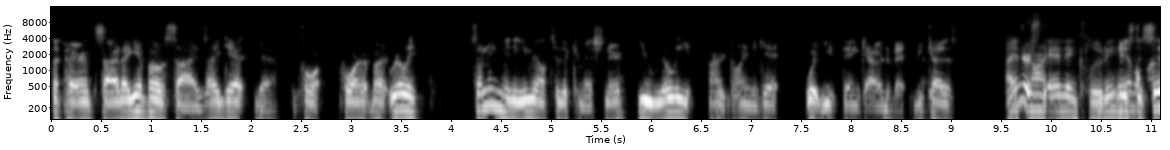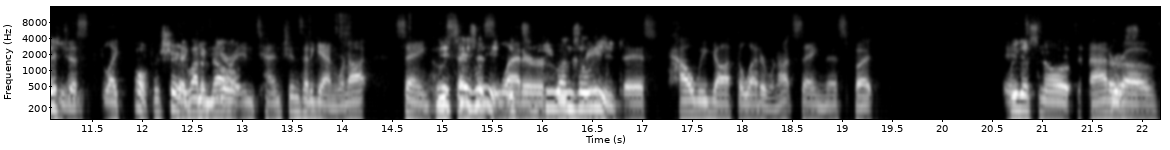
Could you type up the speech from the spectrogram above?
the parent side. I get both sides. I get yeah for for it, but really, sending an email to the commissioner, you really aren't going to get what you think out of it because I understand including his decision. just like oh, for sure, like, let him know your intentions. And again, we're not saying who sent this lead. letter, he runs the. This, how we got the letter. We're not saying this, but we just know it's a matter of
